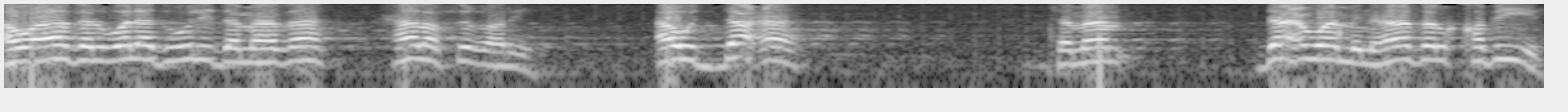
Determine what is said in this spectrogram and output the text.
أو هذا الولد ولد ماذا؟ حال صغره أو ادعى. تمام؟ دعوة من هذا القبيل.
